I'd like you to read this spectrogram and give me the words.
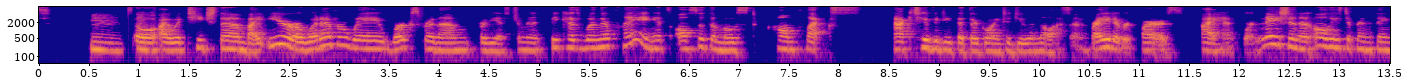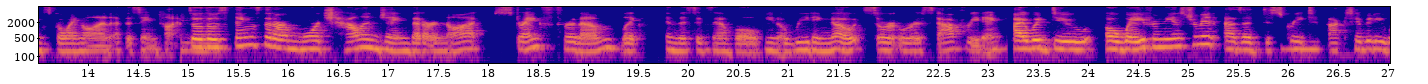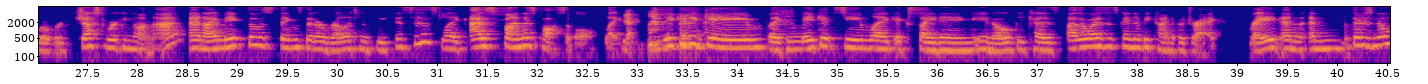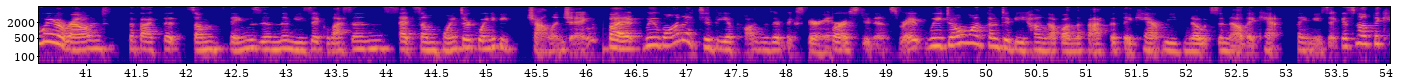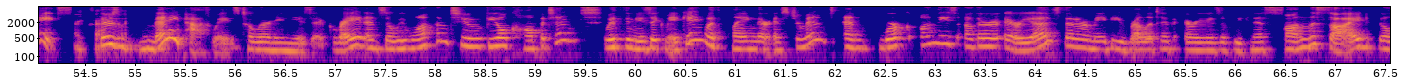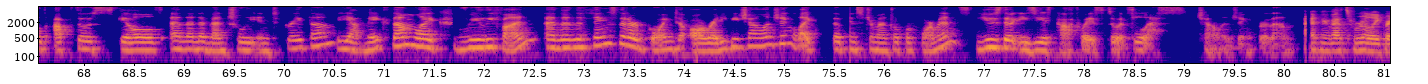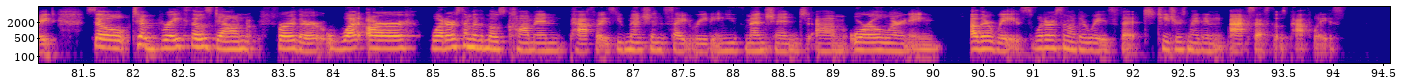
Mm. So I would teach them by ear or whatever way works for them for the instrument because when they're playing, it's also the most complex activity that they're going to do in the lesson, right? It requires eye hand coordination and all these different things going on at the same time. Mm-hmm. So those things that are more challenging that are not strengths for them, like in this example, you know, reading notes or, or a staff reading, I would do away from the instrument as a discrete mm-hmm. activity where we're just working on that. And I make those things that are relative weaknesses like as fun as possible. Like yeah. make it a game, like make it seem like exciting, you know, because otherwise it's going to be kind of a drag right and and there's no way around the fact that some things in the music lessons at some points are going to be challenging, but we want it to be a positive experience for our students, right? We don't want them to be hung up on the fact that they can't read notes and now they can't play music. It's not the case. Exactly. There's many pathways to learning music, right? And so we want them to feel competent with the music making, with playing their instrument, and work on these other areas that are maybe relative areas of weakness on the side, build up those skills, and then eventually integrate them. Yeah, make them like really fun. And then the things that are going to already be challenging, like the instrumental performance, use their easiest pathways so it's less challenging for them. I think that's really great. So to break those down further, what are what are some of the most common pathways? You've mentioned sight reading, you've mentioned um, aural learning. Other ways, what are some other ways that teachers might access those pathways?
